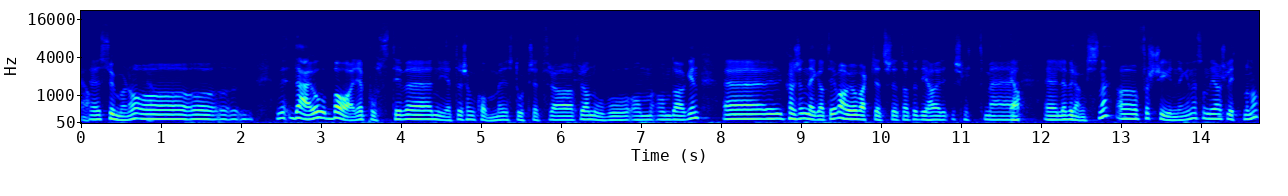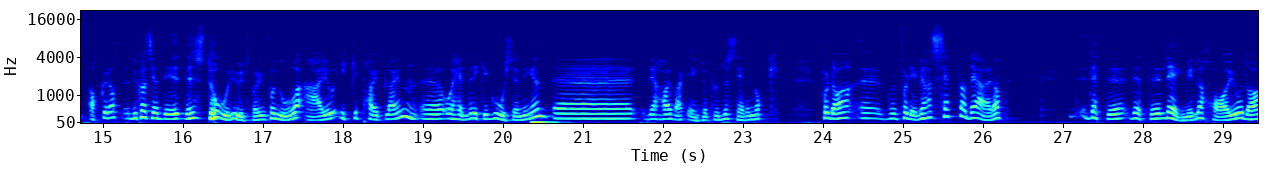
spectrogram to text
Ja. eh, summer nå. Og, og det er jo bare positive nyheter som kommer stort sett fra, fra Novo om, om dagen. Eh, kanskje negative har jo vært rett og slett at de har slitt med eh, leveransene og forsyningene som de har slitt med nå. Akkurat. Du kan si at det, Den store utfordringen for Nova er jo ikke pipelinen, eh, og heller ikke godkjenningen. Eh, det har vært egentlig å produsere nok. For, da, eh, for, det vi har sett, da, det er at dette, dette legemiddelet har jo da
